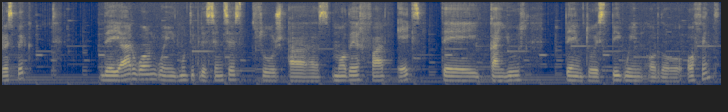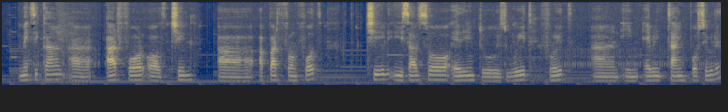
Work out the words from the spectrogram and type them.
respect. They are worn with multiple senses, such as mother fart eggs. They can use them to speak when or the often. Mexican are, are full of chill. Uh, apart from food, chill is also adding to sweet fruit and in every time possible.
